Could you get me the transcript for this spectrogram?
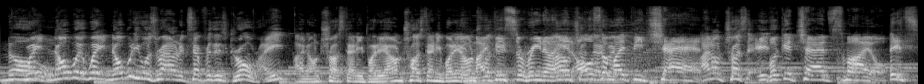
No. Wait, nobody. Wait, nobody was around except for this girl, right? I don't trust anybody. I don't trust anybody. I It don't might trust be any- Serena. It also anybody. might be Chad. I don't trust it. Look at Chad's smile. It's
